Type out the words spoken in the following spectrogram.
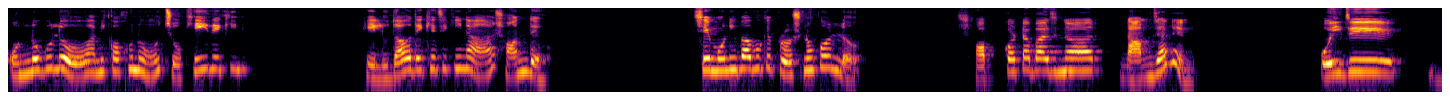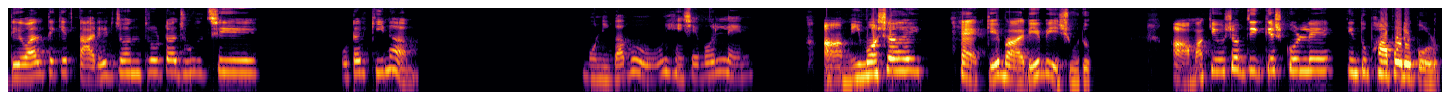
অন্যগুলো আমি কখনো চোখেই দেখিনি। ফেলুদাও দেখেছে কিনা সন্দেহ। সে মণিবাবুকে প্রশ্ন করল সবকটা বাজনার নাম জানেন? ওই যে দেওয়াল থেকে তারের যন্ত্রটা ঝুলছে ওটার কি নাম? মণিবাবু হেসে বললেন আমি মশাই একেবারে বেসুরো। আমাকে ওসব জিজ্ঞেস করলে কিন্তু ফাঁপড়ে পড়ব।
